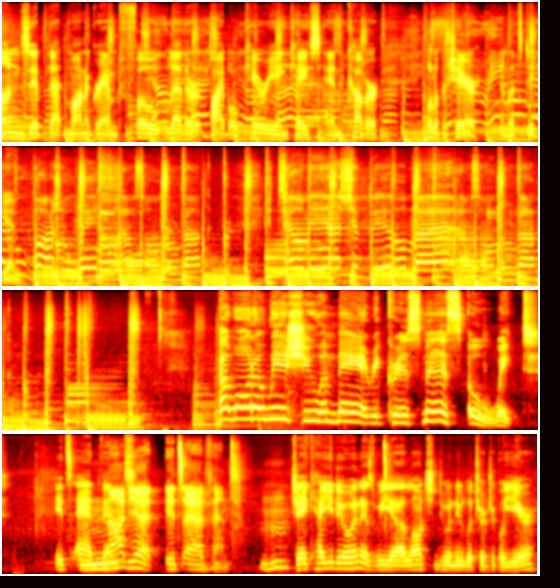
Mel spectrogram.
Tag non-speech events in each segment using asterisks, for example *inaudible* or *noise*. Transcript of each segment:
unzip that monogrammed faux leather Bible carrying case and cover, pull up a chair, and let's dig in. I want to wish you a Merry Christmas. Oh, wait. It's Advent. Not yet. It's Advent. Mm-hmm. Jake, how you doing as we uh, launch into a new liturgical year?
